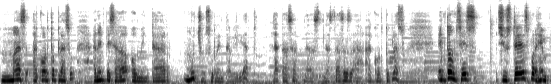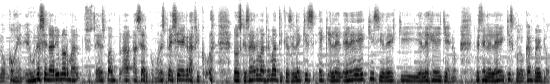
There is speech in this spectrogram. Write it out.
más a corto plazo han empezado a aumentar mucho su rentabilidad, la tasa, las, tasas a, a, corto plazo. Entonces, si ustedes, por ejemplo, cogen en un escenario normal, si ustedes van a hacer como una especie de gráfico, los que saben de matemáticas, el, X, el, eje X y el, X y el eje Y, ¿no? Entonces en el eje X colocan, por ejemplo,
